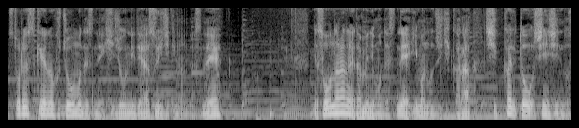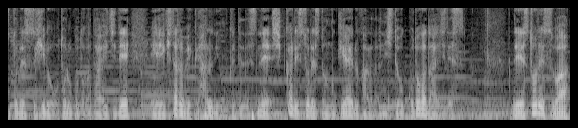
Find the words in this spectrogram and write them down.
ストレス系の不調もですね非常に出やすい時期なんですね。でそうならないためにもですね今の時期からしっかりと心身のストレス疲労を取ることが大事で、えー、来たるべき春に向けてですねしっかりストレスと向き合える体にしておくことが大事です。でストレスは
